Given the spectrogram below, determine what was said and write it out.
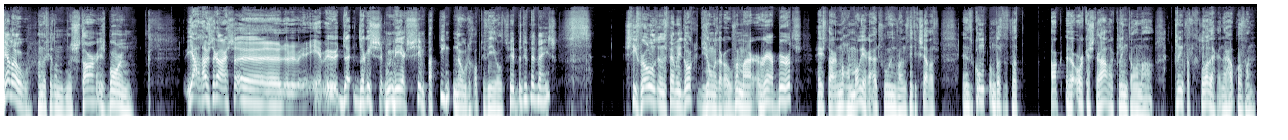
Shallow van de film The Star is Born. Ja, luisteraars, eh, eh, d- er is meer sympathie nodig op de wereld. Bent u het met me eens? Steve Rowland en de Family Dog die zongen daarover. Maar Rare Bird heeft daar nog een mooiere uitvoering van, vind ik zelf. En het komt omdat het wat or- eh, orkestraler klinkt allemaal. Het klinkt wat gladder en daar hou ik wel van.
